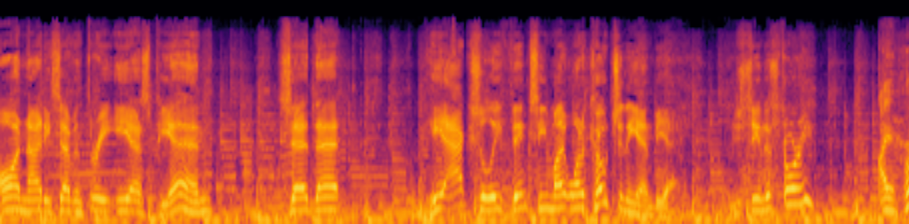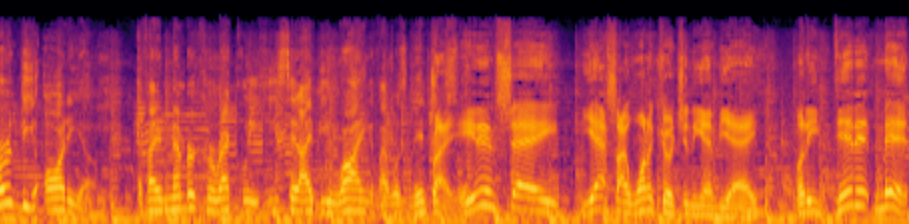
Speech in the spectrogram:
on 97.3 ESPN said that he actually thinks he might want to coach in the NBA. Have you seen this story? I heard the audio. If I remember correctly, he said I'd be lying if I wasn't interested. Right. He didn't say, yes, I want to coach in the NBA, but he did admit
